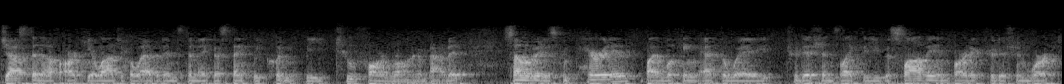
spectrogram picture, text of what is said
just enough archaeological evidence to make us think we couldn't be too far wrong about it. Some of it is comparative by looking at the way traditions like the Yugoslavian Bardic tradition worked.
